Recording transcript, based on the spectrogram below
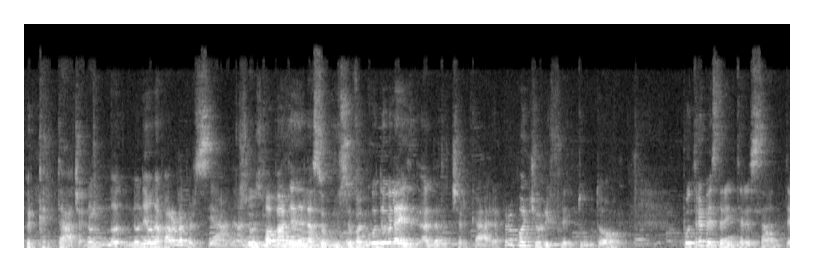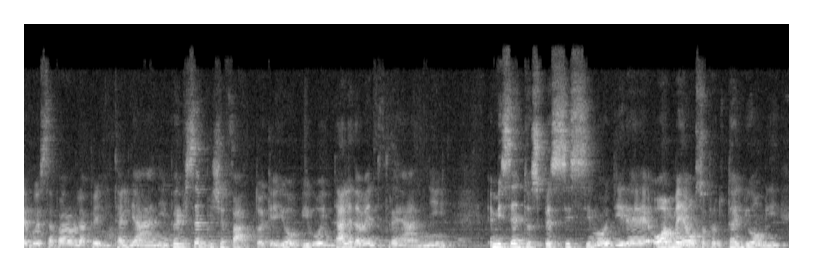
per carità, cioè, non, non- non è una parola persiana, Sì, non sì, fa parte è- della sua cultura, dove l'hai andato a cercare? Però poi ci ho riflettuto, potrebbe essere interessante questa parola per gli italiani per il semplice fatto che io vivo in Italia da 23 anni e mi sento spessissimo dire o a me o soprattutto agli uomini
